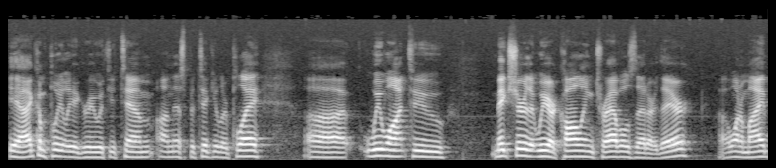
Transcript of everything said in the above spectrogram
Yeah, I completely agree with you, Tim, on this particular play. Uh, we want to make sure that we are calling travels that are there. Uh, one of my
